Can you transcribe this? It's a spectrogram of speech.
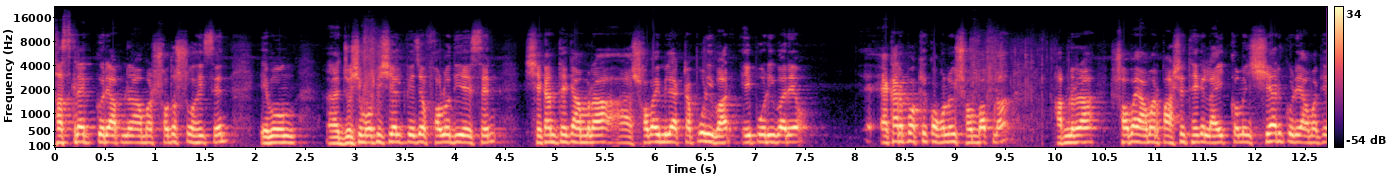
সাবস্ক্রাইব করে আপনারা আমার সদস্য হয়েছেন এবং জসিম অফিসিয়াল পেজে ফলো দিয়েছেন, সেখান থেকে আমরা সবাই মিলে একটা পরিবার। এই পরিবারে একার পক্ষে কখনোই সম্ভব না। আপনারা সবাই আমার পাশে থেকে লাইক কমেন্ট শেয়ার করে আমাকে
